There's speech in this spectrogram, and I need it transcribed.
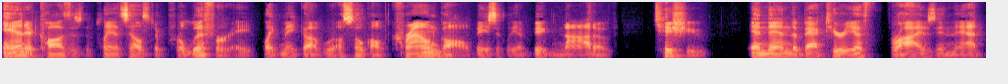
and it causes the plant cells to proliferate, like make a, a so called crown gall, basically a big knot of tissue. And then the bacteria thrives in that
